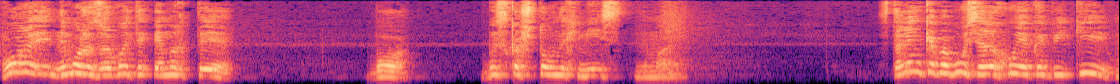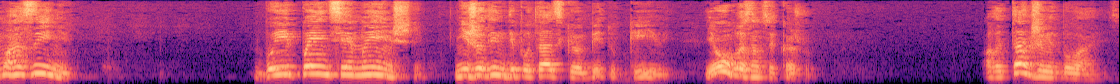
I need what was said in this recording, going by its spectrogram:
Хворий не може зробити МРТ, бо безкоштовних місць немає. Старенька бабуся рахує копійки в магазині, бо її пенсія менше, ніж один депутатський обід у Києві. Я образно це кажу. Але так же відбувається.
